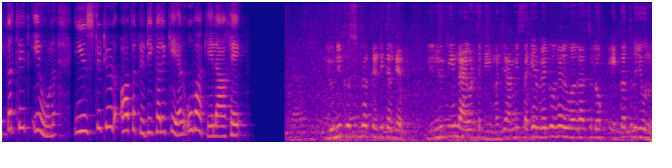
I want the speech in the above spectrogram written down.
एकत्रित येऊन इन्स्टिट्यूट ऑफ क्रिटिकल केअर उभा केला आहे. Unique institute of critical care unity in diversity म्हणजे आम्ही सगळे वेगवेगळ्या विभागाचे लोक एकत्र येऊन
